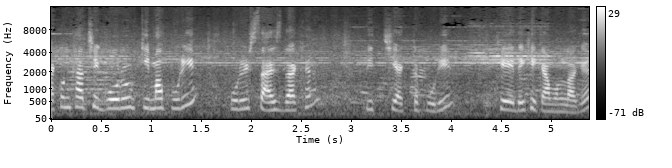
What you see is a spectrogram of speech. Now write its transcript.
এখন খাচ্ছি গরুর কিমা পুরি। পুরীর সাইজ দেখেন। দিচ্ছি একটা পুরি। খেয়ে দেখি কেমন লাগে।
